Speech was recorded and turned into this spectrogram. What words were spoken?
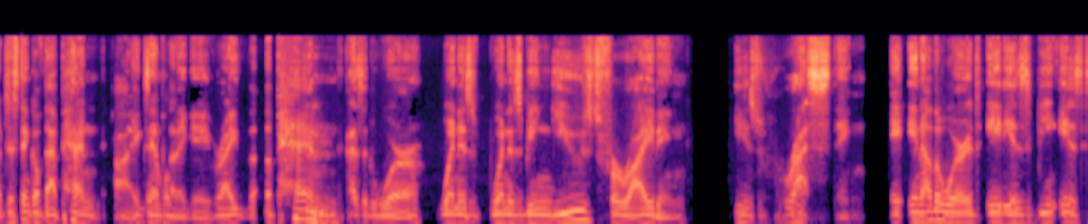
uh just think of that pen uh, example that I gave, right? The, the pen, as it were, when is when it's being used for writing, is resting. In other words, it is being is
